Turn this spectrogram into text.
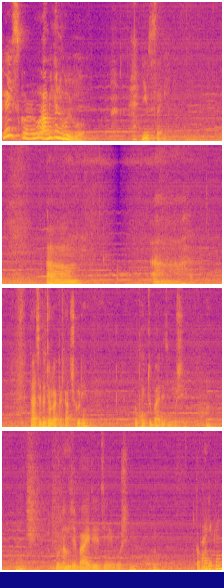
গেস করো আমি কেন বলব? ইউ সাই আম, আহ, তার সাথে চলো একটা কাজ করি। কোথায় একটু বাইরে যেয়ে বসি? বললাম যে বাইরে যেয়ে বসে? তখন বাইরে কেন?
